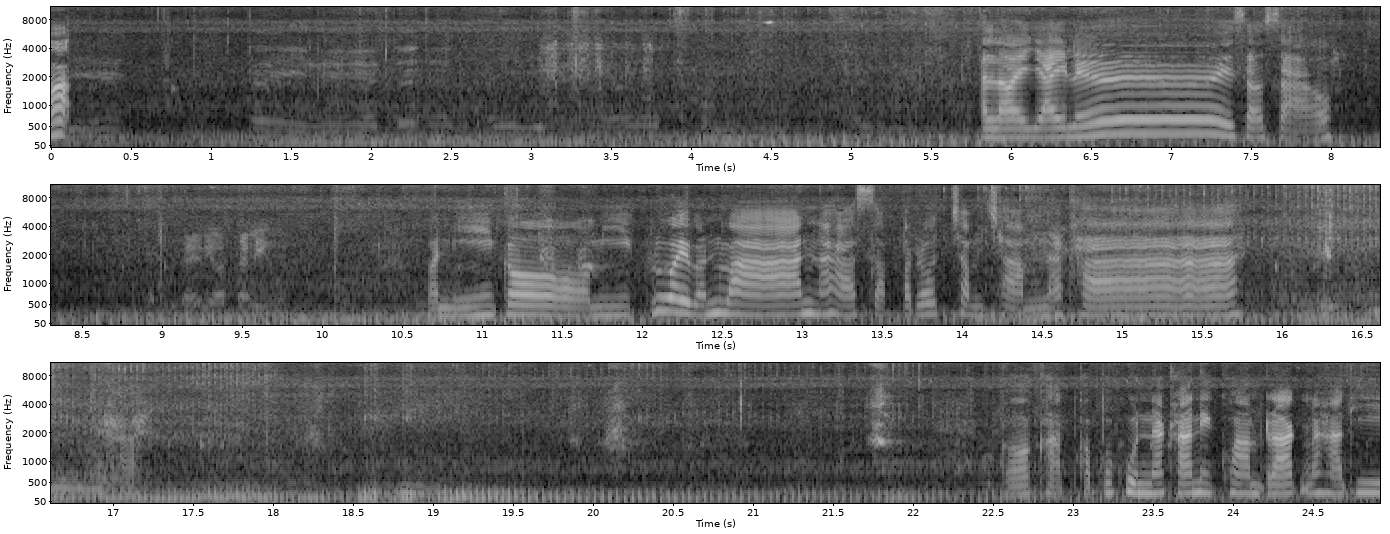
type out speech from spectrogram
อะอร่อยใหญ่เลย สาวๆ วันนี้ก็มีกล้วยหวานๆนะคะ สับปะรดช่ำๆนะคะ นี่นะคะ ก็ครับขอบพระคุณนะคะในความรักนะคะที่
